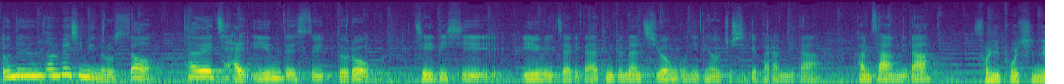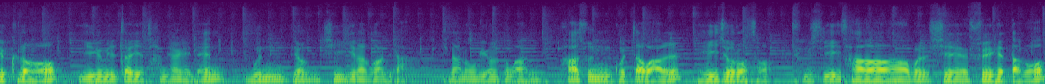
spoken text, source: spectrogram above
또는 선배 시민으로서 사회에 잘 이음될 수 있도록 JDC 이음 일자리가 든든한 지원군이 되어 주시기 바랍니다. 감사합니다. 서귀포 시니어클럽 이음 일자리에 참여하게 된 문병식이라고 합니다. 지난 5개월 동안 파순 곧자왈 A조로서 충실히 사업을 시에 수행했다고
